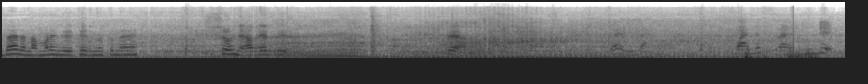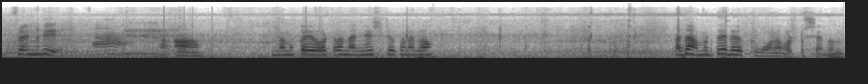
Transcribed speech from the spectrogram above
അതാരാ നമ്മളെ വീട്ടിൽ നിൽക്കുന്നേ? ഞാൻ ഫ്രണ്ട്. ആ. നമുക്ക് ഈ ഓട്ടോ ഒന്ന് അന്വേഷിച്ച് നോക്കണല്ലോ അത് അമൃതയിലേക്ക് പോകണം ഓട്ടോറിക്ഷ തോന്നുന്നു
